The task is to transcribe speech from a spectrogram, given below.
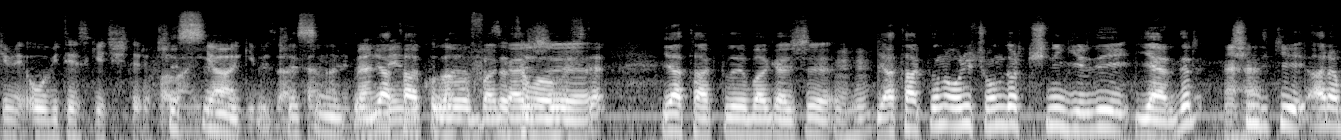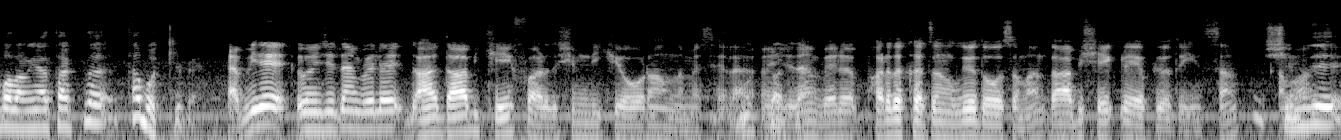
Şimdi o vites geçişleri falan yağ Kesinlikle, gibi zaten. kesinlikle. Hani ben benim de Yataklı, kullanma fırsatım bagajı, olmuştu. Yataklı, bagajı. hı. Yataklığın 13-14 kişinin girdiği yerdir. Aha. Şimdiki arabaların yataklı tabut gibi. Ya bir de önceden böyle daha daha bir keyif vardı şimdiki oranla mesela. Mutlaka. Önceden böyle para da kazanılıyordu o zaman. Daha bir şevkle yapıyordu insan. Ama Şimdi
